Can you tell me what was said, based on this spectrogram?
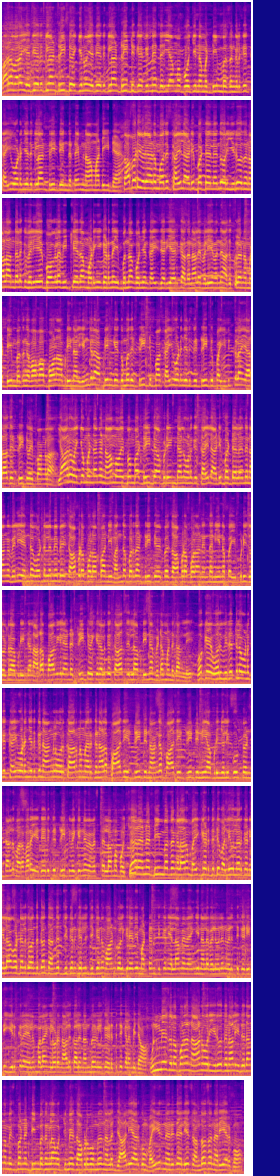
வர வர எது எதுக்கெல்லாம் ட்ரீட் வைக்கணும் எது எதுக்கெல்லாம் ட்ரீட் கேட்கணும்னு தெரியாம போச்சு. நம்ம டீம் பசங்களுக்கு கை உடஞ்சதுக்கெல்லாம் ட்ரீட் இந்த டைம் நான் மாட்டிக்கிட்டேன். கபடி விளையாடும் போது கையில் அடிபட்டதுல இருந்து ஒரு இருபது நாள் அந்த அளவுக்கு வெளியே போகல. வீட்லயே தான் முடங்கி கிடந்தேன். இப்போ தான் கொஞ்சம் கை சரியா இருக்கு. அதனால வெளியே வந்து அதுக்குள்ள நம்ம டீம் பசங்க வா வா போலாம் அப்படின்னா எங்களை அப்படின்னு கேட்கும்போது ட்ரீட்டுப்பா கை உடஞ்சதுக்கு ட்ரீட்டுப்பா இதுக்கெல்லாம் யாராவது ட்ரீட் வைப்பாங்களா? யாரும் வைக்க மாட்டாங்க. நாம வைப்போம்பா ட்ரீட் அப்படின்ட்டாலும் உனக்கு கையில் அடிபட்டதுல இருந்து நாங்க வெளியே எந்த ஹோட்டலுமே போய் சாப்பிட போலாப்பா நீ வந்த பிறகு தான் ட்ரீட் வைப்ப சாப்பிட போலான்னு இருந்தா நீ என்னப்பா இப்படி சொல்ற அப்படின்ட்டாலும் அட பாவிகளை என்கிட்ட ட்ரீட் வைக்கிற அளவுக்கு காசு இல்லை அப்படின்னா விட மாட்டேங்காங்களே. ஓகே ஒரு விதத்துல உனக்கு கை உடைஞ்சதுக்கு நாங்களும் ஒரு காரணமா இருக்கனால பாதி ட்ரீட் நாங்க பாதி ட்ரீட் நீ அப்படின்னு சொல்லி கூப்பிட்டு வந்துட்டாலும் வர வர எது எதுக்கு ட்ரீட் வைக்கணும் விவசாயம் இல்லாம போச்சு. வேற என்ன டீம் பசங்க எல்லாரும் பைக் எடுத்துட்டு வள்ளியூர்ல இருக்க நிலா ஹோட்டலுக்கு வந்துட்டோம். தந்தூர் சிக்கன் கிரில் சிக்கன் வான்கோழி கிரேவி மட்டன் சிக்கன் எல்லாமே வாங்கி நல்ல வெளுவெலுன்னு வெளுத்து கட்டிட்டு இருக்கிற எலும்பெல்லாம் எங்களோட நாலு காலு நண்பர்களுக்கு எடுத்துட்டு கிளம்பிட்டோம். உண்மையை சொல்ல போனா நானும் ஒரு இருபது நாள் இதை தாங்க மிஸ் பண்ண டீம் பசங்களாம் ஒற்றுமையா சாப்பிட போகும்போது நல்லா ஜாலியா இருக்கும். வயிறு நிறைய இல்லையா சந்தோஷம் நிறைய இருக்கும்.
